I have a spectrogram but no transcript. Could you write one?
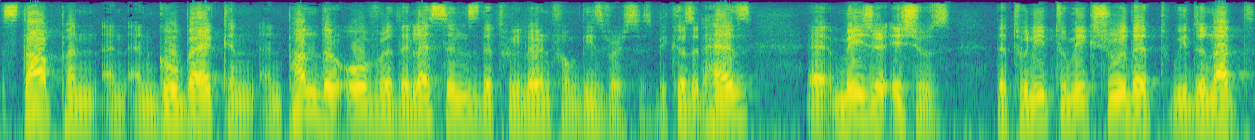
stop and, and, and go back and, and ponder over the lessons that we learn from these verses because it has uh, major issues that we need to make sure that we do not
